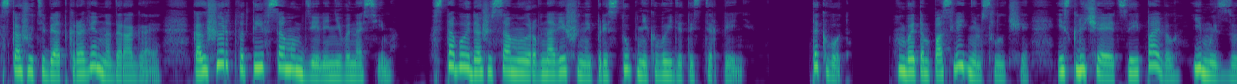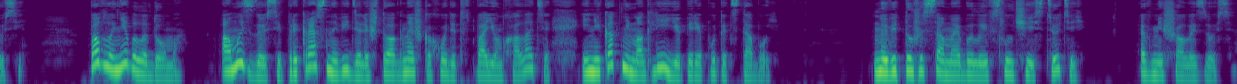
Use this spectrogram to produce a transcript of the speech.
Скажу тебе откровенно, дорогая, как жертва ты в самом деле невыносима. С тобой даже самый уравновешенный преступник выйдет из терпения. Так вот, в этом последнем случае исключается и Павел, и мы с Зосей. Павла не было дома, а мы с Зосей прекрасно видели, что Агнешка ходит в твоем халате и никак не могли ее перепутать с тобой. Но ведь то же самое было и в случае с тетей, — вмешалась Зося.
